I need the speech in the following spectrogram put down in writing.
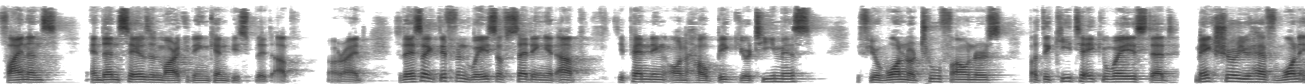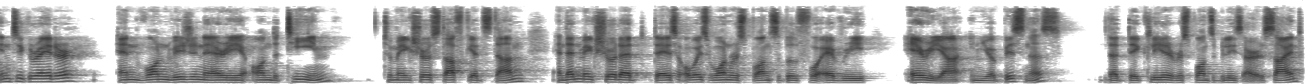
finance, and then sales and marketing can be split up. All right. So there's like different ways of setting it up depending on how big your team is. If you're one or two founders, but the key takeaway is that make sure you have one integrator and one visionary on the team to make sure stuff gets done. And then make sure that there's always one responsible for every area in your business, that the clear responsibilities are assigned.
